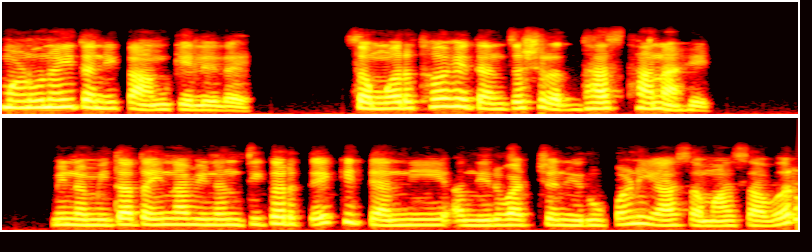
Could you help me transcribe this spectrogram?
म्हणूनही त्यांनी काम केलेलं आहे. समर्थ हे त्यांचं श्रद्धास्थान आहे. मी नमिताताईंना विनंती करते की त्यांनी अनिर्वाच्य निरूपण या समासावर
